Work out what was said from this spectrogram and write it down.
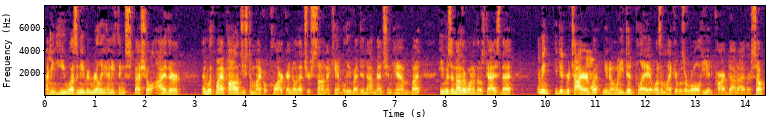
I mean, he wasn't even really anything special either. And with my apologies to Michael Clark, I know that's your son. I can't believe I did not mention him, but he was another one of those guys that, I mean, he did retire, yeah. but you know, when he did play, it wasn't like it was a role he had carved out either. So,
